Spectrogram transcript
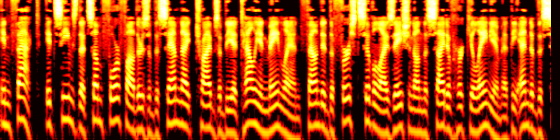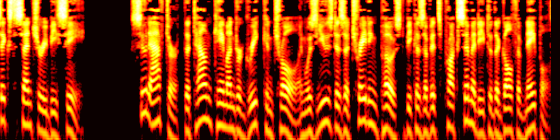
In fact, it seems that some forefathers of the Samnite tribes of the Italian mainland founded the first civilization on the site of Herculaneum at the end of the 6th century BC. Soon after, the town came under Greek control and was used as a trading post because of its proximity to the Gulf of Naples.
